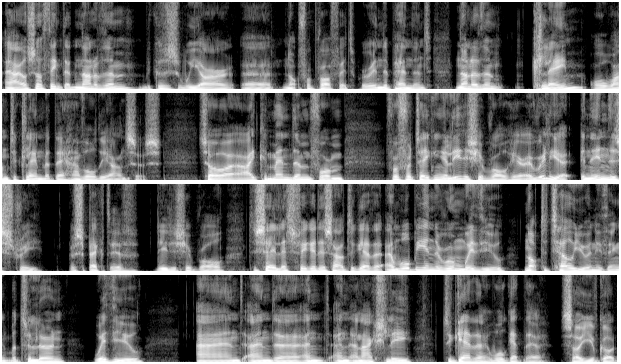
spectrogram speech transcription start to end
and I also think that none of them, because we are uh, not for profit, we're independent, none of them claim or want to claim that they have all the answers. So uh, I commend them for, for, for taking a leadership role here, a really a, an industry perspective leadership role, to say, let's figure this out together. And we'll be in the room with you, not to tell you anything, but to learn with you and, and, uh, and, and, and actually together we'll get there. So you've got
